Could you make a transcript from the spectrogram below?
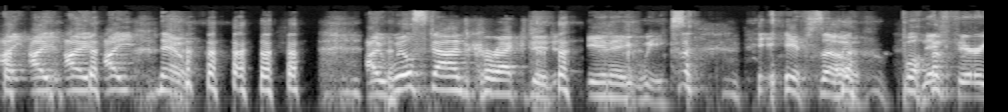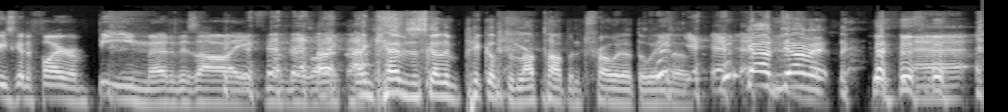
I, I, I, now I will stand corrected in eight weeks, if so. But Nick Fury's gonna fire a beam out of his eye from his. And Kev's just gonna pick up the laptop and throw it out the window. Yeah. God damn it! uh,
